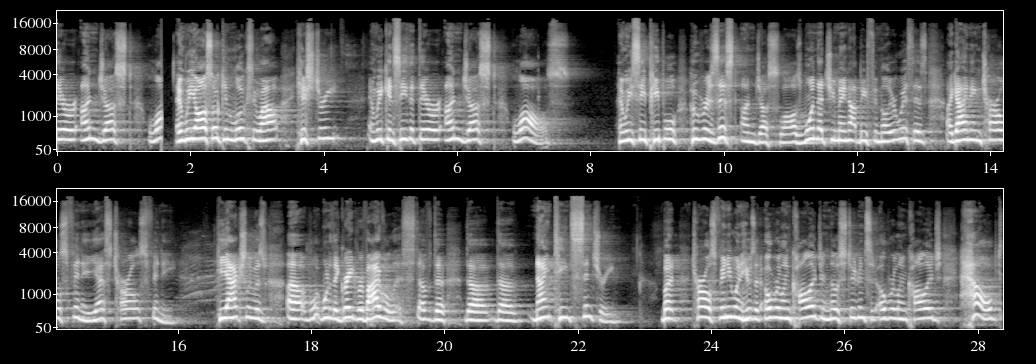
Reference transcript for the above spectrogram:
there are unjust laws. And we also can look throughout history, and we can see that there are unjust laws. And we see people who resist unjust laws. One that you may not be familiar with is a guy named Charles Finney. Yes, Charles Finney. He actually was uh, one of the great revivalists of the, the, the 19th century. But Charles Finney, when he was at Oberlin College, and those students at Oberlin College helped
